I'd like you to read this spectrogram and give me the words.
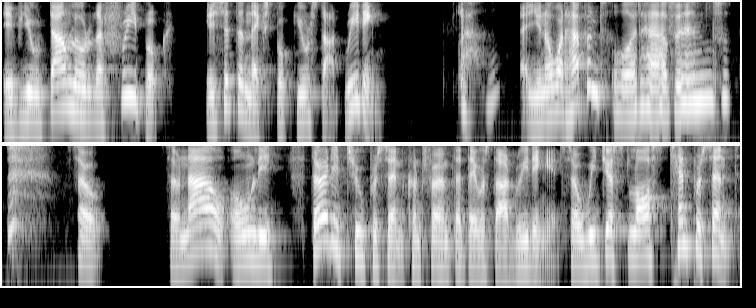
If you downloaded a free book, is it the next book you'll start reading? Uh-huh. You know what happened? What happened? So so now only 32% confirmed that they will start reading it. So we just lost 10%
